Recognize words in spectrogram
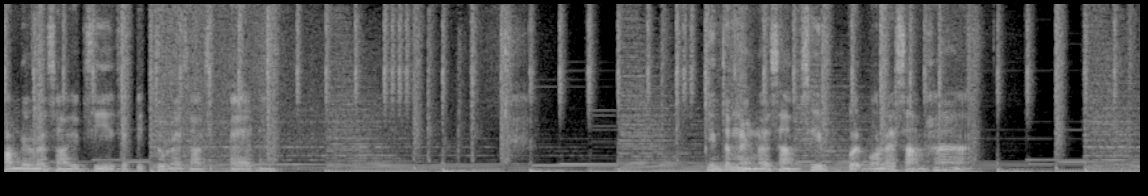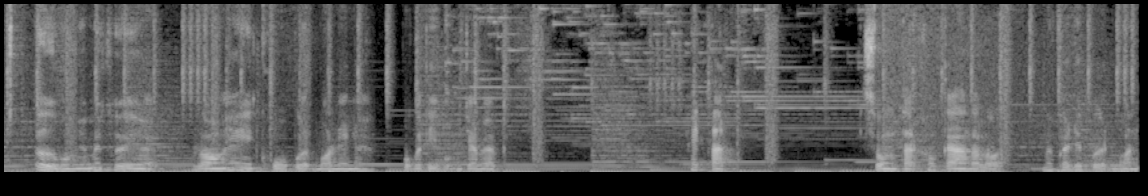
ความเร็ว134สปีดตัว138นะยิงตำแหน่ง130 เปิดบอล135 เออ ผมยังไม่เคยแบบลองให้โคเปิดบอลเลยนะ ปกติผมจะแบบ ให้ตัด ส่งตัดเข้ากลางตลอด ไม่ค่อยได้เปิดบอล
